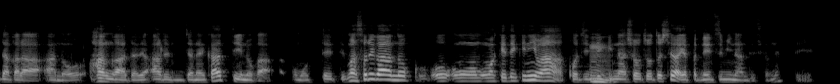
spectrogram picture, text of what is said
だからあのハンガーであるんじゃないかっていうのが思ってて。まあそれがあのおおおまけ的には個人的な象徴としてはやっぱネズミなんですよねっていう。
